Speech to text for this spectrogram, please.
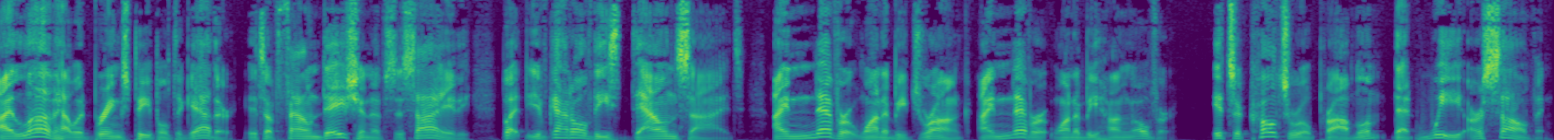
I love how it brings people together. It's a foundation of society, but you've got all these downsides. I never want to be drunk. I never want to be hungover. It's a cultural problem that we are solving.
